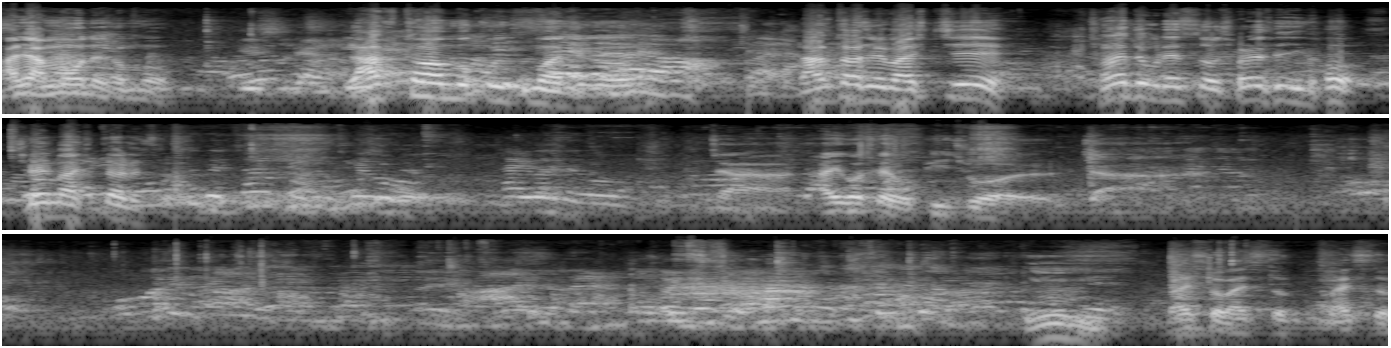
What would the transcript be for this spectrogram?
아직 안 먹었네 전복 랍스터만 먹고 있구만 지금 랍스터가 제일 맛있지? 전에도 그랬어 전에도 이거 제일 맛있다 그랬어. 자 타이거 새우 비주얼 자 음, 맛있어 맛있어 맛있어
